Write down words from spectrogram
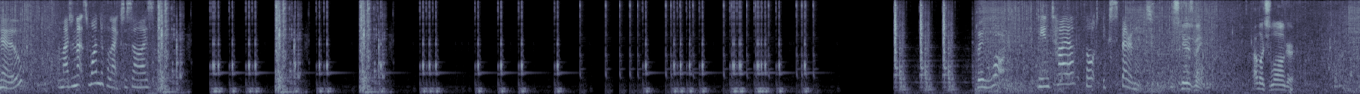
No. Imagine that's wonderful exercise. Then what? The entire thought experiment. Excuse me. How much longer?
